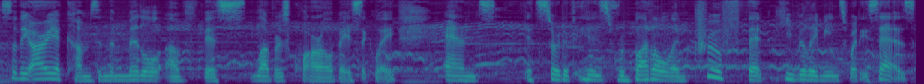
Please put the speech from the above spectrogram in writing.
So the aria comes in the middle of this lover's quarrel, basically. And it's sort of his rebuttal and proof that he really means what he says.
